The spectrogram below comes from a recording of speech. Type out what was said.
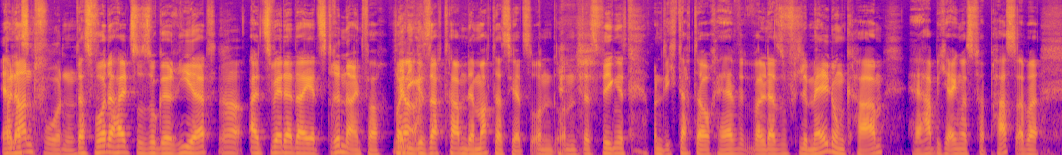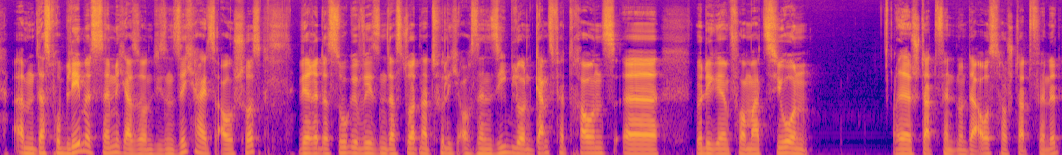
ernannt das, wurden. Das wurde halt so suggeriert, ja. als wäre der da jetzt drin einfach, weil ja. die gesagt haben, der macht das jetzt und, und deswegen ist, und ich dachte auch, hä, weil da so viele Meldungen kamen, hä, habe ich irgendwas verpasst, aber ähm, das Problem ist nämlich, also in diesem Sicherheitsausschuss wäre das so gewesen, dass dort natürlich auch sensible und ganz vertrauenswürdige Informationen äh, stattfinden und der Austausch stattfindet.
